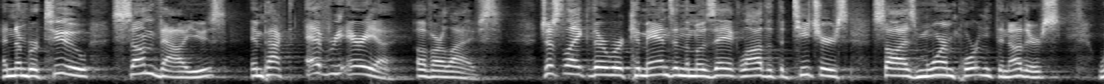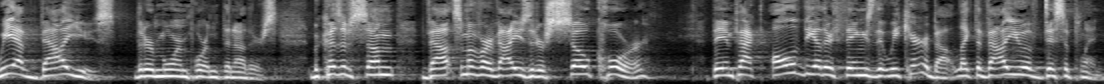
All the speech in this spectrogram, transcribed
And number two, some values impact every area of our lives. Just like there were commands in the Mosaic Law that the teachers saw as more important than others, we have values that are more important than others. Because of some, some of our values that are so core, they impact all of the other things that we care about, like the value of discipline.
